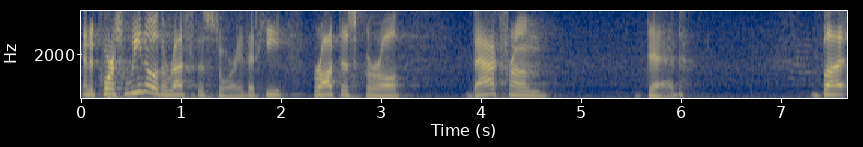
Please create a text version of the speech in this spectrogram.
And of course, we know the rest of the story that he brought this girl back from dead. But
